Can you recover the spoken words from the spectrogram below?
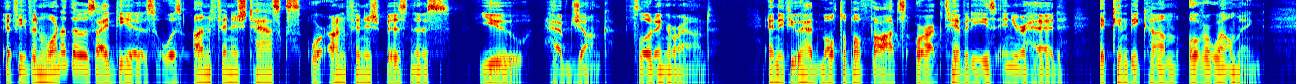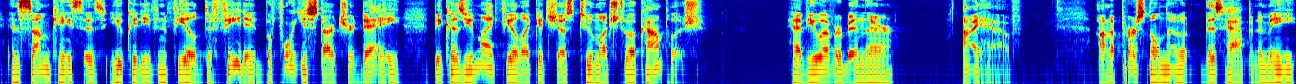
If even one of those ideas was unfinished tasks or unfinished business, you have junk floating around. And if you had multiple thoughts or activities in your head, it can become overwhelming. In some cases, you could even feel defeated before you start your day because you might feel like it's just too much to accomplish. Have you ever been there? I have. On a personal note, this happened to me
